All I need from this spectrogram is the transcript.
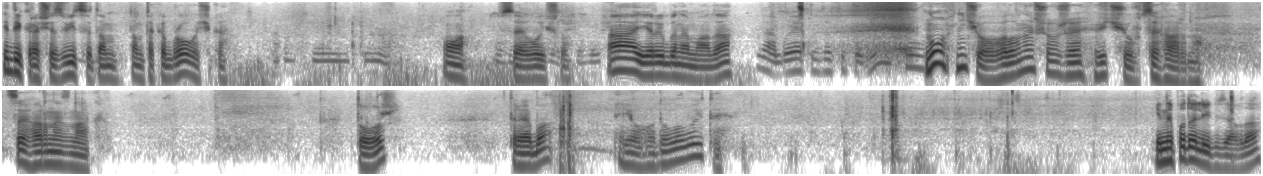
Іди краще звідси, там, там така бровочка. О, все вийшло. А, і риби нема, да? Да, бо я тут зацепив. Ну. Ну, нічого, головне, що вже відчув. Це гарно. Це гарний знак. Тож, треба його доловити. І неподалік взяв, так? Да?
